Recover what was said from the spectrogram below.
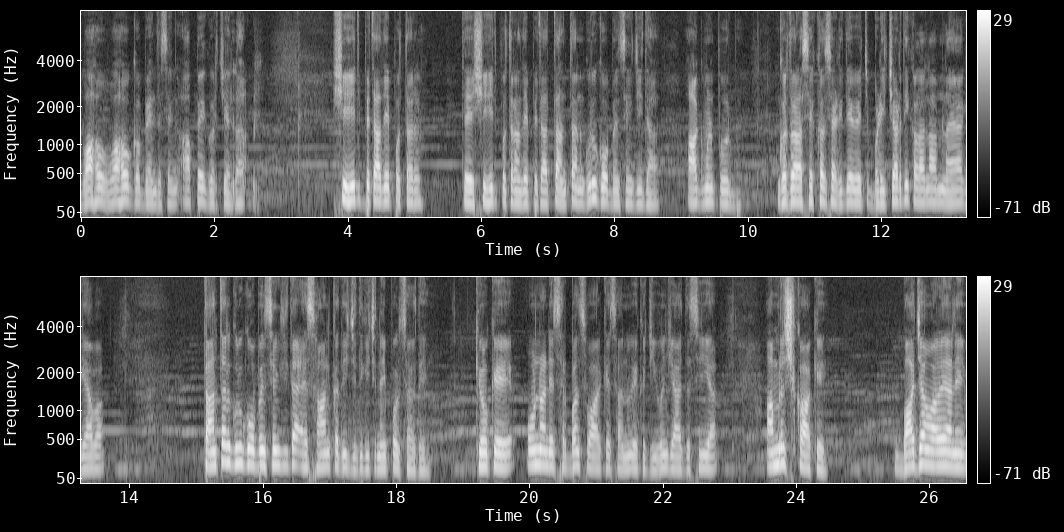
ਵਾਹੋ ਵਾਹੋ ਗੋਬਿੰਦ ਸਿੰਘ, ਆਪੇ ਗੁਰਚੇਲਾ ਸ਼ਹੀਦ ਪਿਤਾ ਦੇ ਪੁੱਤਰ ਤੇ ਸ਼ਹੀਦ ਪੁੱਤਰਾਂ ਦੇ ਪਿਤਾ ਧੰਨ ਧੰਨ ਗੁਰੂ ਗੋਬਿੰਦ ਸਿੰਘ ਜੀ ਦਾ ਆਗਮਨ ਪੁਰਬ ਗੁਰਦੁਆਰਾ ਸਿੱਖ ਸੋਸਾਇਟੀ ਦੇ ਵਿੱਚ ਬੜੀ ਚੜ੍ਹਦੀ ਕਲਾ ਨਾਲ ਮਨਾਇਆ ਗਿਆ ਵਾ। ਧੰਨ ਧੰਨ ਗੁਰੂ ਗੋਬਿੰਦ ਸਿੰਘ ਜੀ ਦਾ ਅਹਿਸਾਨ ਕਦੀ ਜ਼ਿੰਦਗੀ 'ਚ ਨਹੀਂ ਭੁੱਲ ਸਕਦੇ। ਕਿਉਂਕਿ ਉਹਨਾਂ ਨੇ ਸਰਬੰਸ ਸਵਾਰ ਕੇ ਸਾਨੂੰ ਇੱਕ ਜੀਵਨ ਯਾਦ ਦੱਸੀ ਆ। ਅੰਮ੍ਰਿਤ ਛਕਾ ਕੇ ਬਾਜਾਂ ਵਾਲਿਆਂ ਨੇ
